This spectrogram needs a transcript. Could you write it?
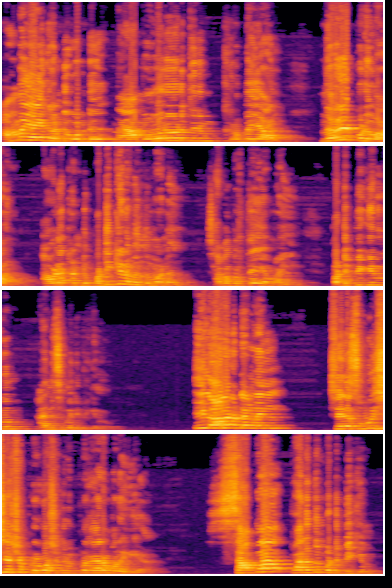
അമ്മയായി കണ്ടുകൊണ്ട് നാം ഓരോരുത്തരും കൃപയാൽ നിറയപ്പെടുവാൻ അവളെ കണ്ട് പഠിക്കണമെന്നുമാണ് സഭ പ്രത്യേകമായി പഠിപ്പിക്കുന്നതും അനുസ്മരിപ്പിക്കുന്നതും. ഈ കാലഘട്ടങ്ങളിൽ ചില സുവിശേഷ പ്രഘോഷകർ ഇപ്രകാരം പറയുകയാണ്. സഭ പലതും പഠിപ്പിക്കും.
